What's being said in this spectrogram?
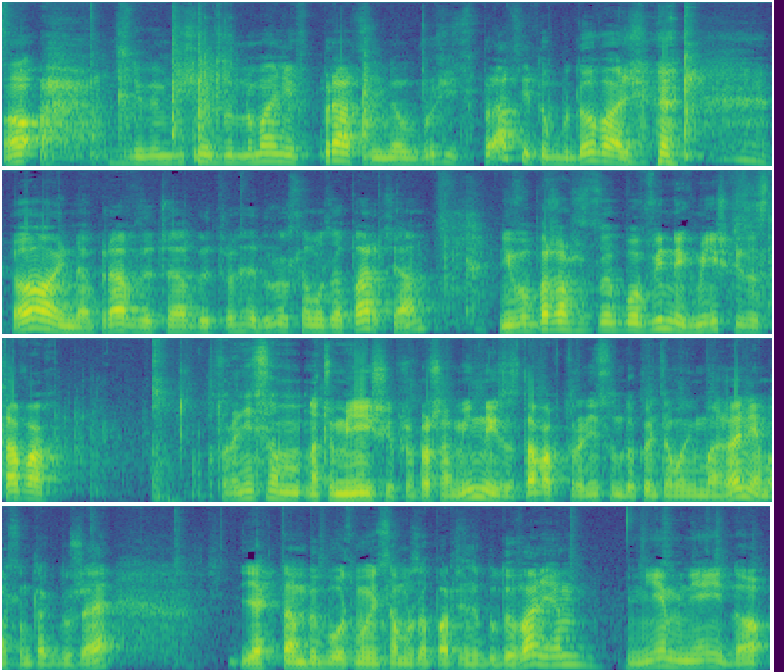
o, gdybym dzisiaj był normalnie w pracy miał wrócić z pracy to budować, oj, naprawdę trzeba by trochę dużo samozaparcia. Nie wyobrażam sobie, co by było w innych, mniejszych zestawach, które nie są, znaczy mniejszych, przepraszam, innych zestawach, które nie są do końca moim marzeniem, a są tak duże, jak tam by było z moim samozaparciem, z budowaniem. Niemniej, no,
